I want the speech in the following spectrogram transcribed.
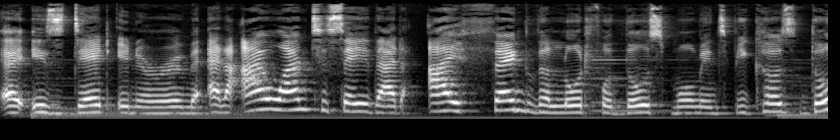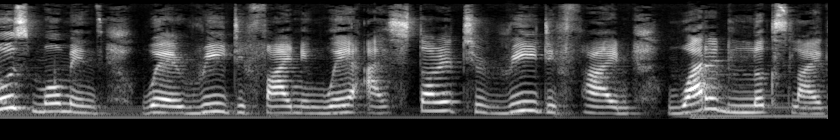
uh, is dead in a room. And I want to say that I thank the Lord for those moments because those moments were redefining where I started to redefine what it looks like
